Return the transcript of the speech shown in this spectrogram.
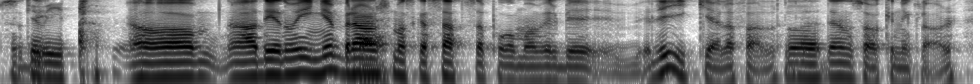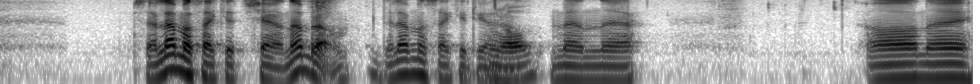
Så det, vit. ja, ja, det är nog ingen bransch man ska satsa på om man vill bli rik i alla fall. Nej. Den saken är klar. Sen lär man säkert tjäna bra. Det lär man säkert göra. Ja. Men... eh, ja, nej.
